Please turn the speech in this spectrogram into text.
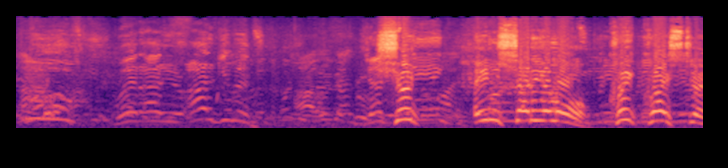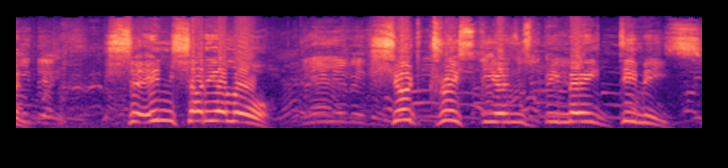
The? Where are your arguments? Just Should, in Sharia law, quick question. Sh- In Sharia law, should Christians be made dhimmis?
